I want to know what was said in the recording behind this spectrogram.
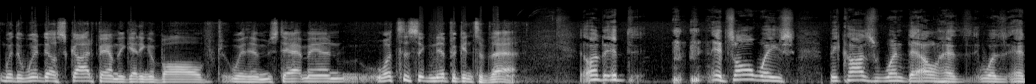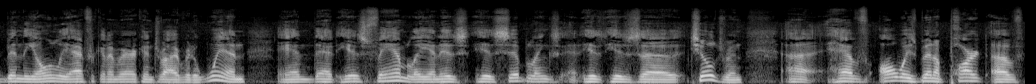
with the Wendell Scott family getting involved with him, Statman, what's the significance of that? Well, it it's always because Wendell had was had been the only African American driver to win, and that his family and his his siblings, his his uh, children, uh, have always been a part of.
